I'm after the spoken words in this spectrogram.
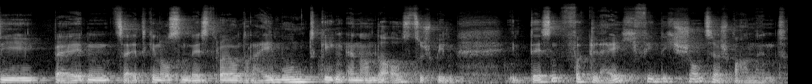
die beiden Zeitgenossen Nestroy und Raimund gegeneinander auszuspielen. In dessen Vergleich finde ich schon sehr spannend.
